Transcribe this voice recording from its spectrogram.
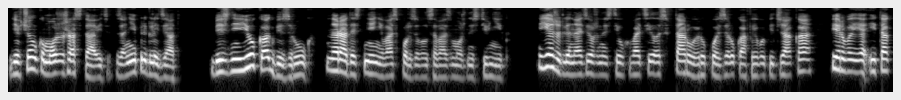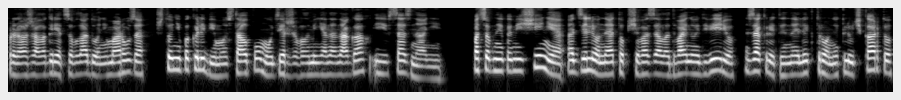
«Девчонку можешь оставить, за ней приглядят. Без нее как без рук». На радость мне не воспользовался возможностью Ник. Я же для надежности ухватилась второй рукой за рукав его пиджака, первая и так продолжала греться в ладони Мороза, что непоколебимую столпом удерживала меня на ногах и в сознании. Подсобные помещения, отделенные от общего зала двойной дверью, закрытые на электронный ключ-карту,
